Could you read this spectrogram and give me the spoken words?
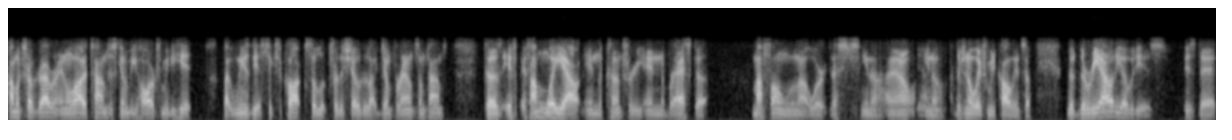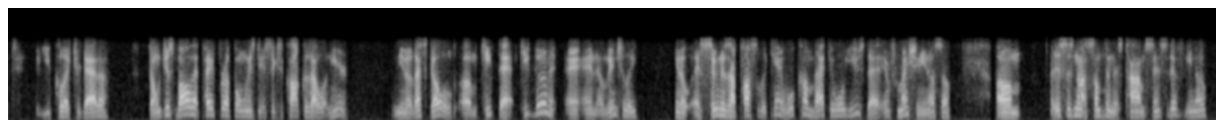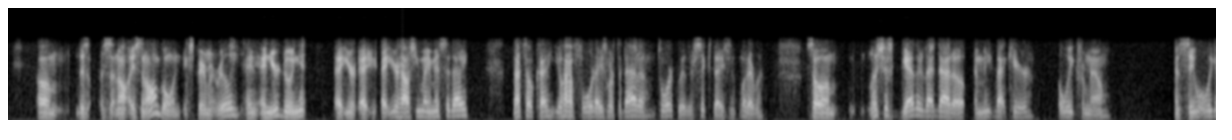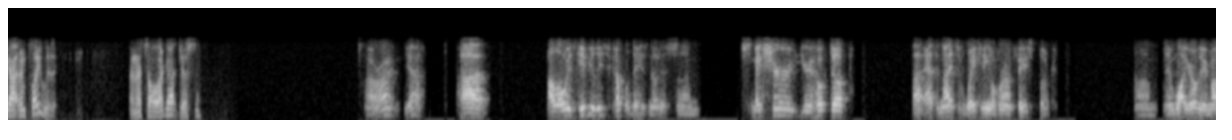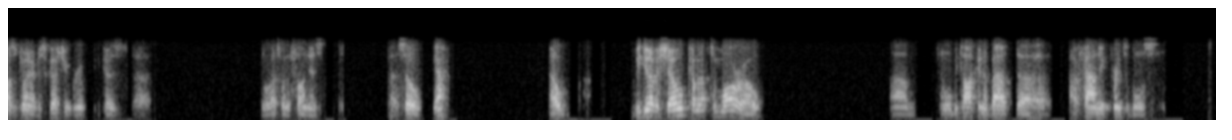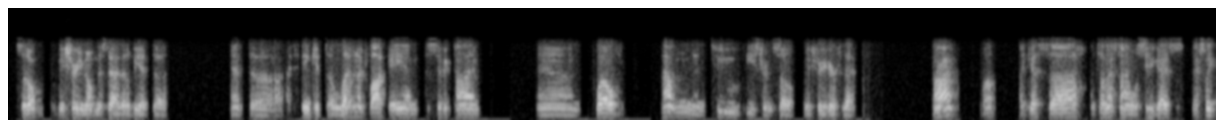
I'm a truck driver, and a lot of times it's going to be hard for me to hit like Wednesday at six o'clock. So look for the show to like jump around sometimes, because if if I'm way out in the country in Nebraska, my phone will not work. That's you know I don't yeah. you know there's no way for me to call in. So the the reality of it is is that you collect your data. Don't just ball that paper up on Wednesday at six o'clock because I wasn't here. You know that's gold. Um, keep that. Keep doing it, and, and eventually, you know, as soon as I possibly can, we'll come back and we'll use that information. You know, so um, this is not something that's time sensitive. You know, um, this it's an it's an ongoing experiment, really, and and you're doing it at your at, at your house. You may miss a day. That's okay. You'll have four days worth of data to work with, or six days, whatever. So um, let's just gather that data up and meet back here a week from now and see what we got and play with it. And that's all I got, Justin. All right. Yeah. Uh, I'll always give you at least a couple of days' notice. Um, just make sure you're hooked up uh, at the Knights of Awakening over on Facebook. Um, and while you're over there, you might as well join our discussion group because, uh, well, that's where the fun is. Uh, so, yeah. Uh, we do have a show coming up tomorrow, um, and we'll be talking about uh, our founding principles. So don't be sure you don't miss that. That'll be at uh, at uh, I think it's 11 o'clock a.m. Pacific time and 12 Mountain and 2 Eastern. So make sure you're here for that. All right. Well, I guess uh, until next time, we'll see you guys next week.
